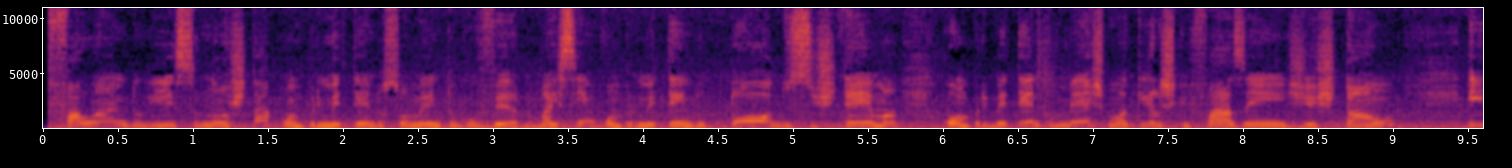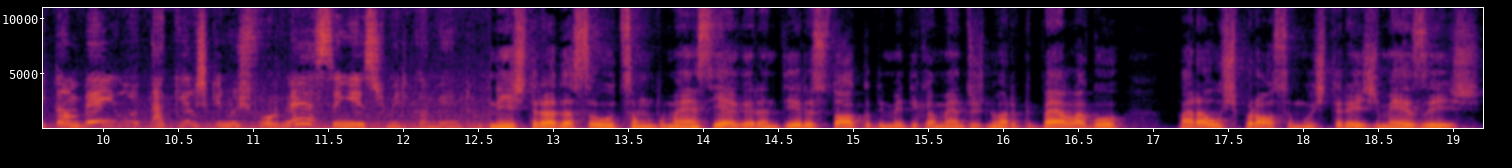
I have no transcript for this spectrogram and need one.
Falando isso, não está comprometendo somente o governo, mas sim comprometendo todo o sistema, comprometendo mesmo aqueles que fazem gestão e também aqueles que nos fornecem esses medicamentos. Ministra da Saúde São Tomense é garantir estoque de medicamentos no arquipélago para os próximos três meses.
